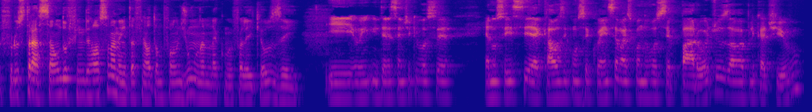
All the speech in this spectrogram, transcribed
frustração do fim do relacionamento. Afinal, estamos falando de um ano, né? Como eu falei, que eu usei. E o interessante é que você. Eu não sei se é causa e consequência, mas quando você parou de usar o aplicativo,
